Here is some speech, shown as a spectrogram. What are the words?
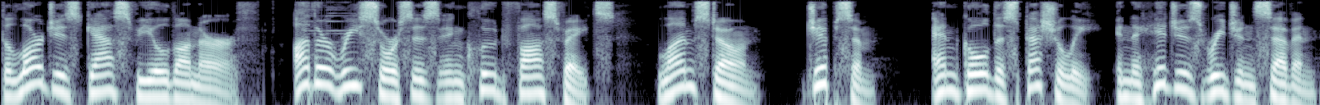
the largest gas field on Earth. Other resources include phosphates, limestone, gypsum, and gold especially in the Hijaz Region 7.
